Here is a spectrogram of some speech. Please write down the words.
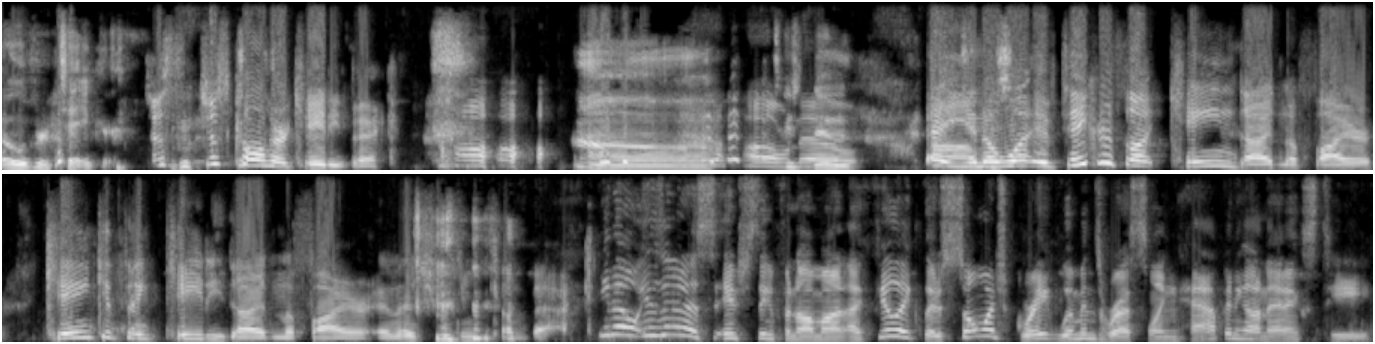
Overtaker. Just, just call her Katie Vick. Oh, Oh, no! soon. Hey, you Um, know what? If Taker thought Kane died in a fire, Kane can think Katie died in the fire, and then she can come back. You know, isn't it an interesting phenomenon? I feel like there's so much great women's wrestling happening on NXT,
